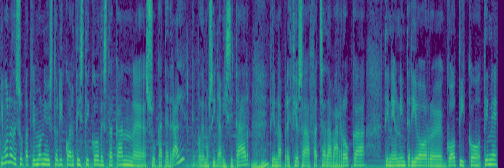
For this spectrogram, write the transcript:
Y bueno, de su patrimonio histórico-artístico destacan su catedral, que podemos ir a visitar, tiene una preciosa fachada barroca, tiene un interior eh, gótico, tiene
